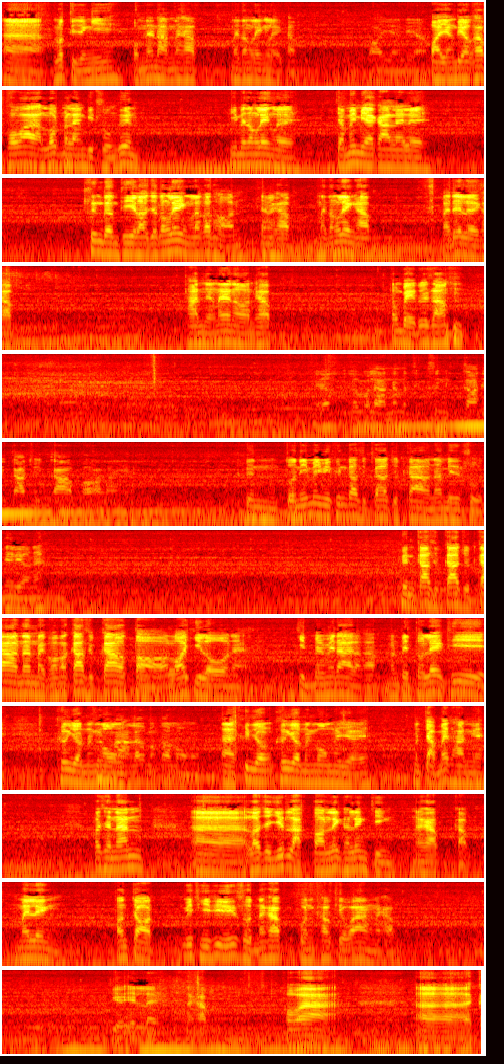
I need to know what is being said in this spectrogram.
เอ่อรถติดอย่างนี้ผมแนะนำนะครับ ไม่ต้องเร่งเลยครับ ปล่อยอย่างเดียว ปล่อยอย่างเดียวครับ เพราะว่ารถมันแรงบิดสูงขึ้น พี่ไม่ต้องเร่งเลย จะไม่มีอาการอะไรเลย ซึ่งเดิมทีเราจะต้องเร่งแล้วก็ถอนใช่ไหมครับ ไม่ต้องเร่งครับ ไปได้เลยครับ ทันอย่างแน่นอนครับ ต้องเบรกด้วยซ้ำแล้วแล้วเวลานั้นมันจะขึ้น 99.9 เพราะอะไรอะขึ้นตัวนี้ไม่มีขึ้น 99.9 นะ มีศูนย์อย่างเดียวนะ ขึ้น 99.9 นั่นหมายความว่า 99 ต่อ 100 กิโลเนี่ยกินเป็นไม่ได้หรอกครับ มันเป็นตัวเลขที่เครื่องยนต์มันงงขึ้าแล้วมันก็ลง อ่าเครื่องยนต์เครื่องยนต์มันงงเฉยๆมันจับไม่ทันไง เพราะฉะนั้นเอ่อเราจะยึดหลักตอนเร่งคันเร่งจริงนะครับ กับไม่เร่ง ตอนจอดวิธีที่ดีที่สุดนะครับ ควรเข้าเกียร์ว่างนะครับ เกียร์เอ็นเลยนะครับ เพราะว่า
